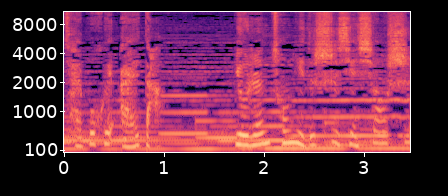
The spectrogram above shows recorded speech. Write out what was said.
才不会挨打。有人从你的视线消失，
